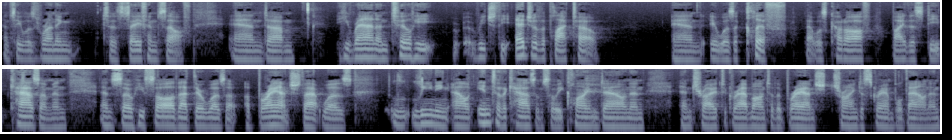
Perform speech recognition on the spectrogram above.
and so he was running to save himself. And um, he ran until he reached the edge of the plateau, and it was a cliff that was cut off by this deep chasm. And, and so he saw that there was a, a branch that was leaning out into the chasm, so he climbed down and, and tried to grab onto the branch, trying to scramble down. And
